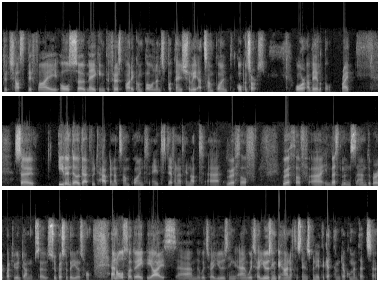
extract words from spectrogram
to justify also making the first party components potentially at some point open source or available, right? So even though that would happen at some point, it's definitely not uh, worth of worth of uh, investments and the work that you've done. So super, super useful. And also the APIs um, which we're using and which are using behind of the scenes, we need to get them documented. So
